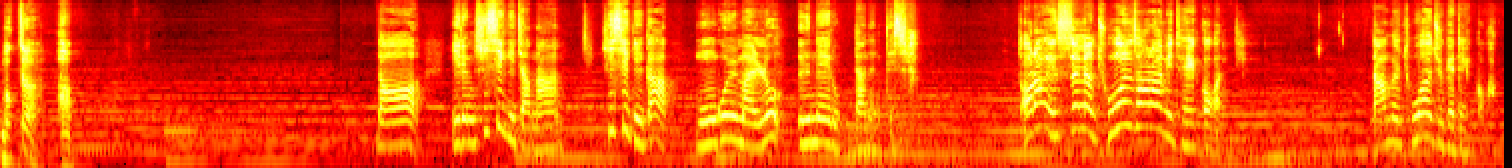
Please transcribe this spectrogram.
먹자 밥 너 이름 희식이잖아. 희식이가 몽골 말로 은혜롭다는 뜻이야. 너랑 있으면 좋은 사람이 될 것 같아. 남을 도와주게 될 것 같고.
